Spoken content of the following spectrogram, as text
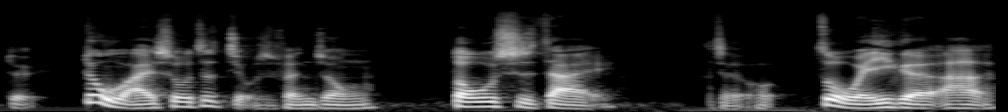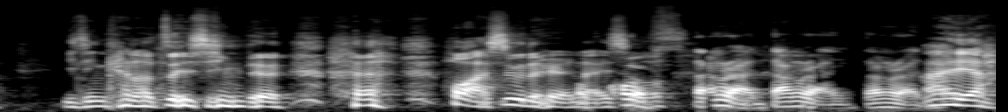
对，对我来说，这九十分钟都是在就作为一个啊，已经看到最新的 话术的人来说，当然，当然，当然。哎呀，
